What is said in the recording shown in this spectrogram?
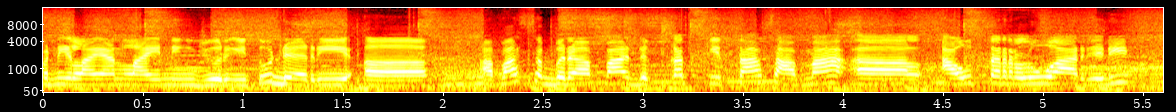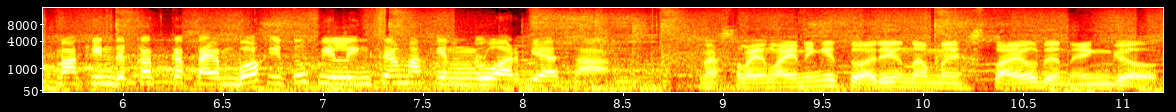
Penilaian lining juri itu dari uh, apa seberapa dekat kita sama uh, outer luar. Jadi makin dekat ke tembok itu feelingsnya makin luar biasa. Nah, selain lining itu ada yang namanya style dan angle.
